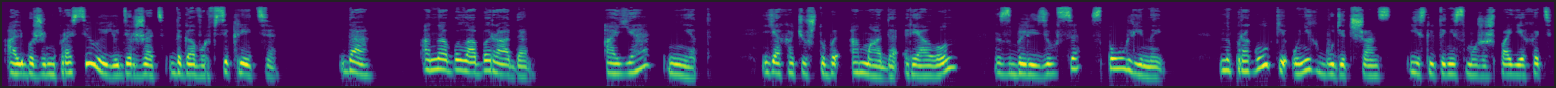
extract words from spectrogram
Альба же не просила ее держать договор в секрете. Да, она была бы рада. А я нет. Я хочу, чтобы Амада Риалон сблизился с Паулиной. На прогулке у них будет шанс, если ты не сможешь поехать,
